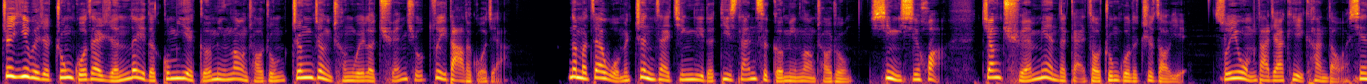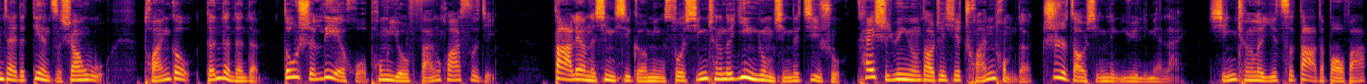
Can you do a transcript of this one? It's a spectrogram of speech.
这意味着中国在人类的工业革命浪潮中真正成为了全球最大的国家。那么，在我们正在经历的第三次革命浪潮中，信息化将全面的改造中国的制造业。所以，我们大家可以看到啊，现在的电子商务、团购等等等等，都是烈火烹油、繁花似锦。大量的信息革命所形成的应用型的技术，开始运用到这些传统的制造型领域里面来，形成了一次大的爆发。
